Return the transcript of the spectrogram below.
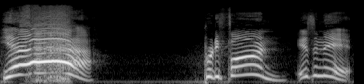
Yeah! Pretty fun, isn't it?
